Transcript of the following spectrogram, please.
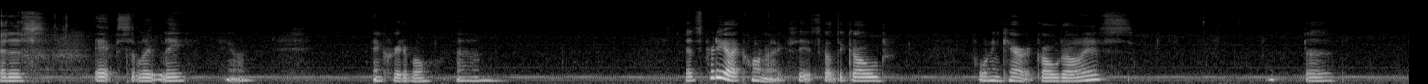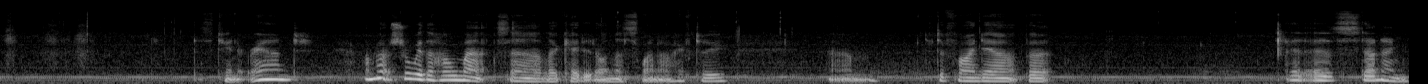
it is absolutely incredible. Um, it's pretty iconic. See it's got the gold 14 karat gold eyes. The turn it round. I'm not sure where the hallmarks are located on this one. I'll have to um, have to find out, but it is stunning.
